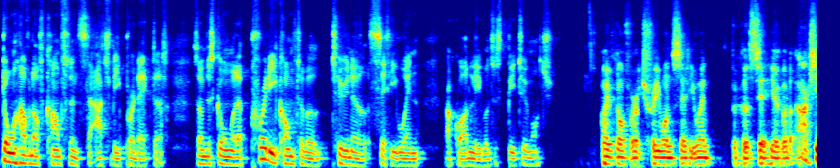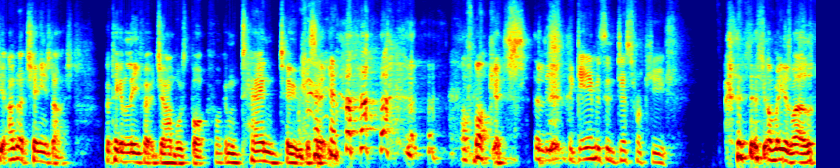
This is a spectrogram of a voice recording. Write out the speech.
don't have enough confidence to actually predict it. So I'm just going with a pretty comfortable 2 0 City win. Our quadley will just be too much. I've gone for a 3 1 City win because City are going to. Actually, I'm going to change that. I'm going to take a leaf out of Jambo's book. Fucking 10 2 to City. oh, fuck it. The, the game is in disrepute. I may as well.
